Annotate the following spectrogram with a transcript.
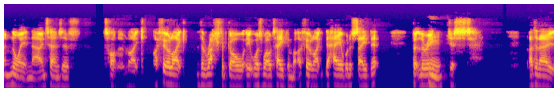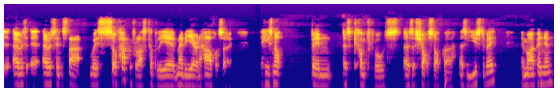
annoying now in terms of Tottenham. Like I feel like the Rashford goal it was well taken, but I feel like De Gea would have saved it. But Larin mm. just I don't know. Ever ever since that, we're sort of happened for the last couple of years, maybe a year and a half or so. He's not been as comfortable as a shot stopper as he used to be, in my opinion.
